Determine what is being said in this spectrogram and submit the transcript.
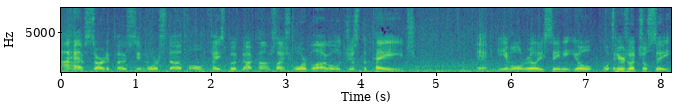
I have started posting more stuff on Facebook.com slash Warblogle, just the page. You won't really see it. You'll here's what you'll see:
